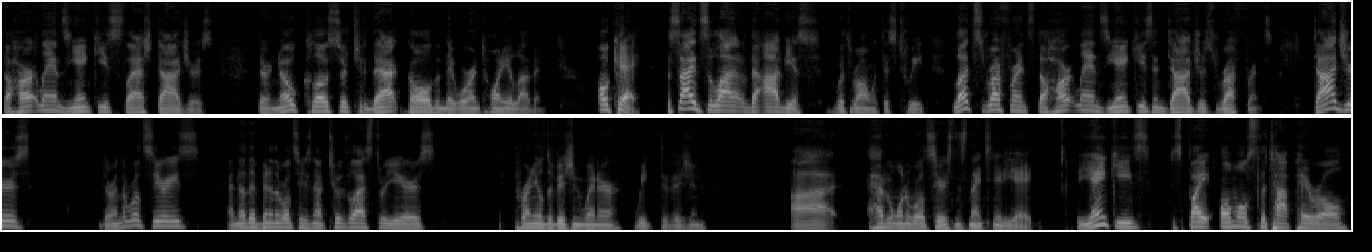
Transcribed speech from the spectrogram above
the Heartland's Yankees slash Dodgers. They're no closer to that goal than they were in 2011. Okay, besides a lot of the obvious what's wrong with this tweet, let's reference the Heartland's Yankees and Dodgers reference. Dodgers, they're in the World Series. I know they've been in the World Series now two of the last three years perennial division winner, weak division. Uh, haven't won a World Series since 1988. The Yankees, despite almost the top payroll,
